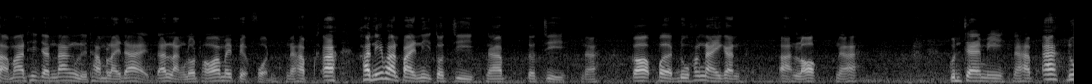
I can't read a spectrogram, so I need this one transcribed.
สามารถที่จะนั่งหรือทำอะไรได้ ด้านหลังรถเพราะว่าไม่เปียกฝนนะครับอะคันนี้ผ่านไปนี่ตัว G นะครับตัว G นะก็เปิดดูข้างในกันอะล็อกนะกุญแจมีนะครับอะดู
